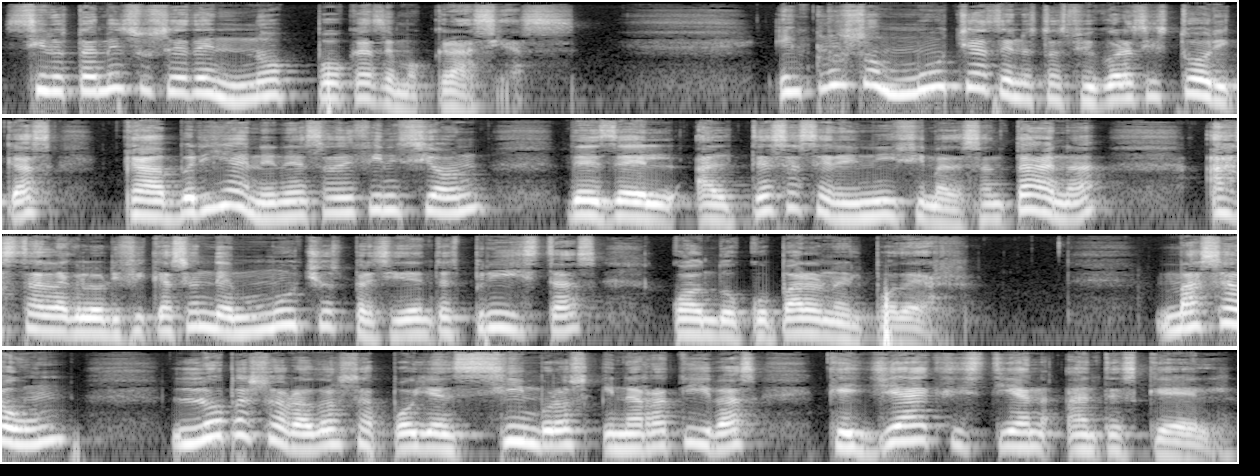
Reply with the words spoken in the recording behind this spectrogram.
sino también sucede en no pocas democracias. Incluso muchas de nuestras figuras históricas cabrían en esa definición, desde el Alteza Serenísima de Santa Ana hasta la glorificación de muchos presidentes priistas cuando ocuparon el poder. Más aún, López Obrador se apoya en símbolos y narrativas que ya existían antes que él.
